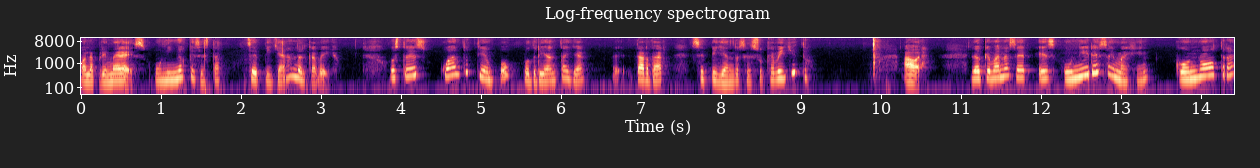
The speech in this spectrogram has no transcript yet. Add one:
o la primera es, un niño que se está cepillando el cabello. ¿Ustedes cuánto tiempo podrían tallar, eh, tardar cepillándose su cabellito? Ahora, lo que van a hacer es unir esa imagen con otra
